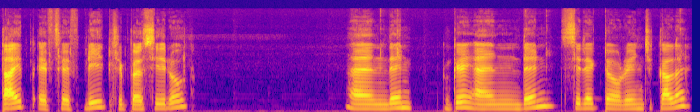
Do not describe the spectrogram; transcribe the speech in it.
type ffd triple zero. And then okay and then select orange color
